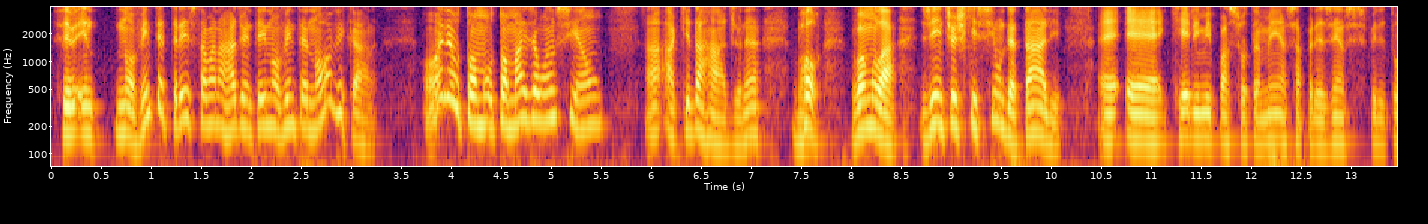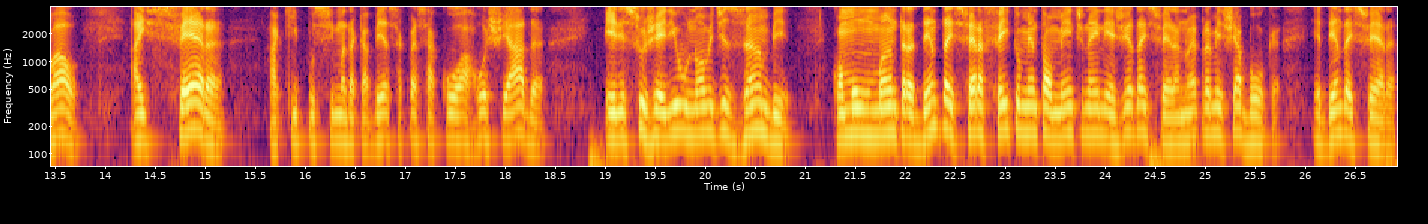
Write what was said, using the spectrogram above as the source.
Você, em 93 estava na rádio, eu entrei em 99, cara. Olha, o, Tom, o Tomás é o ancião a, aqui da rádio, né? Bom, vamos lá. Gente, eu esqueci um detalhe é, é, que ele me passou também, essa presença espiritual. A esfera aqui por cima da cabeça, com essa cor arroxeada, ele sugeriu o nome de Zambi como um mantra dentro da esfera feito mentalmente na energia da esfera. Não é para mexer a boca, é dentro da esfera.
